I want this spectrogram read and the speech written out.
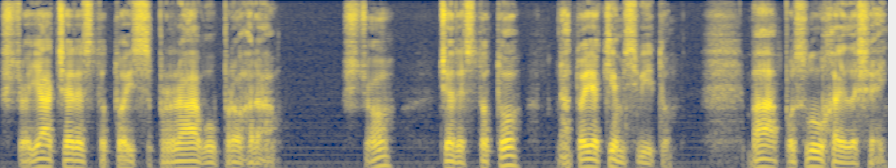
що я через то той справу програв. Що? Через то то? А то яким світом? Ба, послухай лишень.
